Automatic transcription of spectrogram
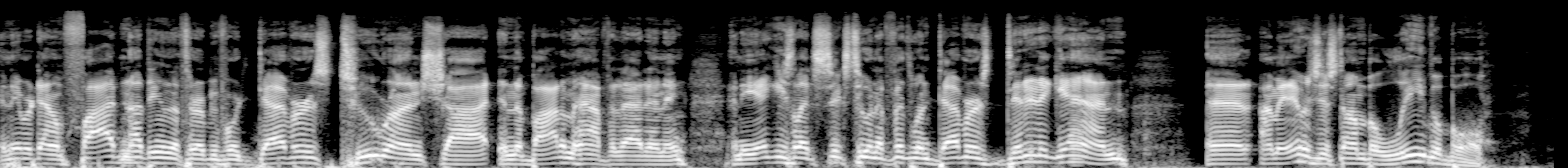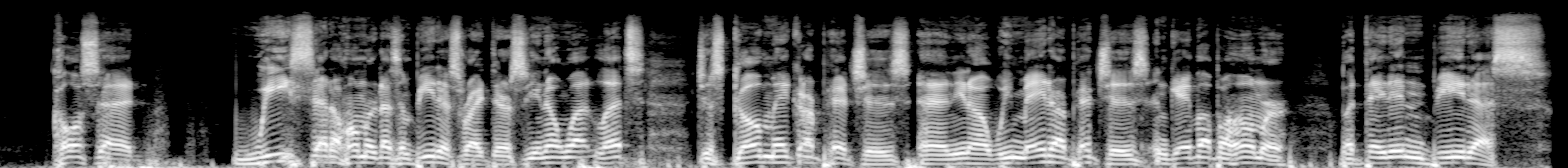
and they were down 5 nothing in the third before Devers' two run shot in the bottom half of that inning. And the Yankees led 6 2 in the fifth when Devers did it again. And I mean, it was just unbelievable. Cole said, we said a homer doesn't beat us right there. So you know what? Let's just go make our pitches. And you know, we made our pitches and gave up a homer, but they didn't beat us.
